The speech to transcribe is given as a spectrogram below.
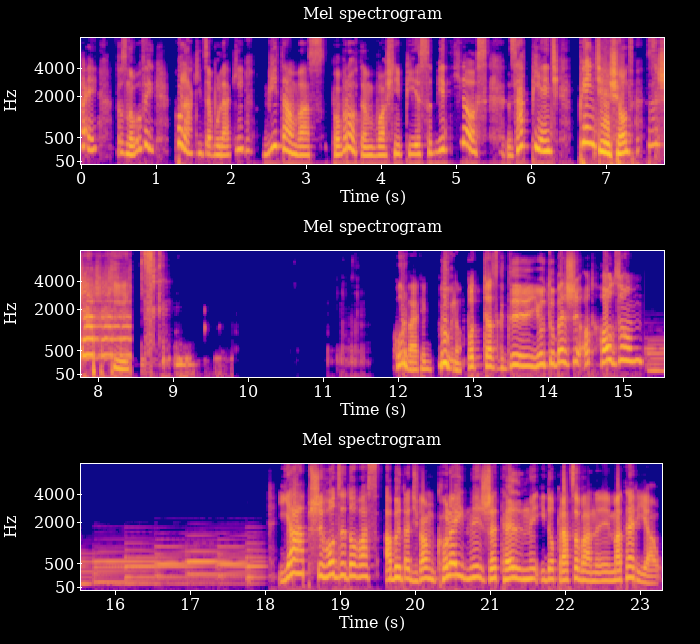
hej, to znowu wy, Polaki Cebulaki. Witam was z powrotem, właśnie piję sobie Dios za 5,50 z żabki. Kurwa, jakie gówno. Podczas gdy youtuberzy odchodzą, ja przychodzę do Was, aby dać Wam kolejny rzetelny i dopracowany materiał.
